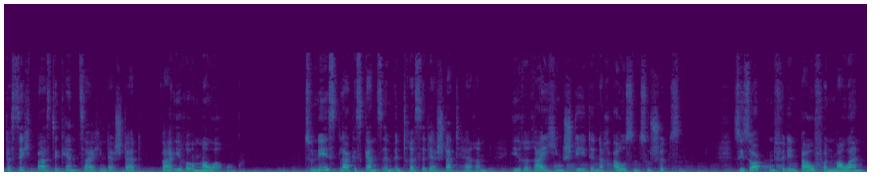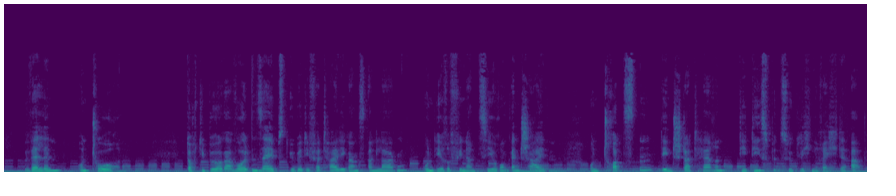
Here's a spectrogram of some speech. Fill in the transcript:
Das sichtbarste Kennzeichen der Stadt war ihre Ummauerung. Zunächst lag es ganz im Interesse der Stadtherren, ihre reichen Städte nach außen zu schützen. Sie sorgten für den Bau von Mauern, Wällen und Toren. Doch die Bürger wollten selbst über die Verteidigungsanlagen und ihre Finanzierung entscheiden und trotzten den Stadtherren die diesbezüglichen Rechte ab.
